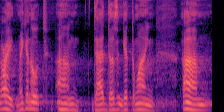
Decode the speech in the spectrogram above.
all right, make a note. Um, Dad doesn't get the wine. Um,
